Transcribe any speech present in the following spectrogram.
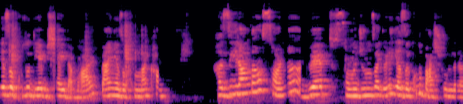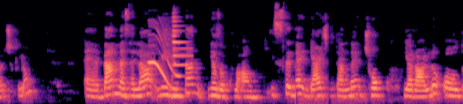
Yaz okulu diye bir şey de var. Ben yaz okuluna kaldım. Hazirandan sonra web sonucunuza göre yaz okulu başvuruları açılıyor. Ee, ben mesela Reading'den yaz okulu almak istedim. Gerçekten de çok yararlı oldu.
